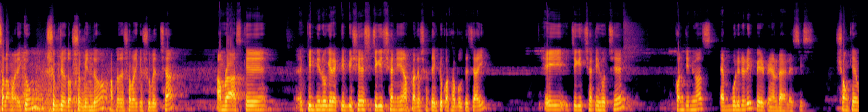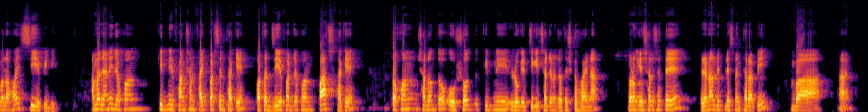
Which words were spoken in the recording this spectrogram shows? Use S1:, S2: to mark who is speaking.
S1: আসসালামু আলাইকুম। সুপ্রিয় দর্শকবৃন্দ, আপনাদের সবাইকে শুভেচ্ছা। আমরা আজকে কিডনি রোগের একটি বিশেষ চিকিৎসা নিয়ে আপনাদের সাথে একটু কথা বলতে চাই। এই চিকিৎসাটি হচ্ছে কন্টিনিউয়াস অ্যাম্বুলেটরি পেরিটোনিয়াল ডায়ালাইসিস সংক্ষেপে বলা হয় সিএপিডি আমরা জানি যখন কিডনির ফাংশন ফাইভ পার্সেন্ট থাকে, অর্থাৎ জিএফআর যখন পাঁচ থাকে, তখন সাধারণত ঔষধ কিডনি রোগের চিকিৎসার জন্য যথেষ্ট হয় না। বরং এর সাথে সাথে রেনাল রিপ্লেসমেন্ট থেরাপি বা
